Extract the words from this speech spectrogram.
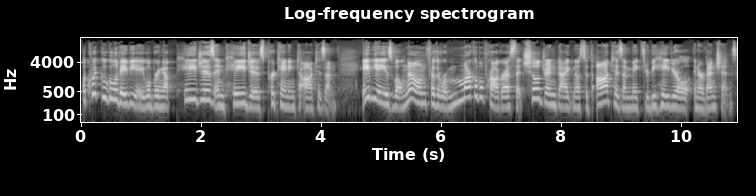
A quick Google of ABA will bring up pages and pages pertaining to autism. ABA is well known for the remarkable progress that children diagnosed with autism make through behavioral interventions.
